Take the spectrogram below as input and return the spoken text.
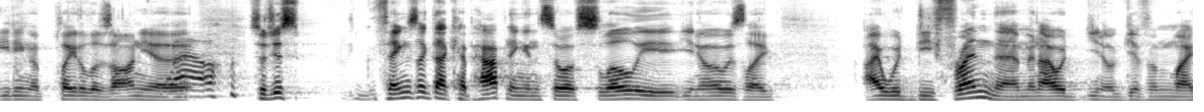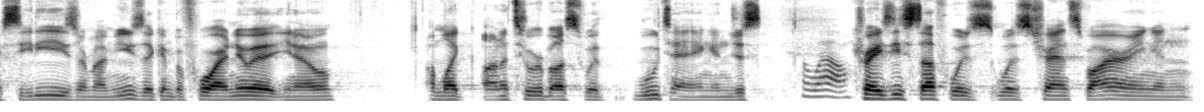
eating a plate of lasagna. Wow. So just things like that kept happening, and so slowly, you know, it was like I would befriend them, and I would, you know, give them my CDs or my music, and before I knew it, you know, I'm like on a tour bus with Wu Tang, and just Oh wow. crazy stuff was was transpiring, and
